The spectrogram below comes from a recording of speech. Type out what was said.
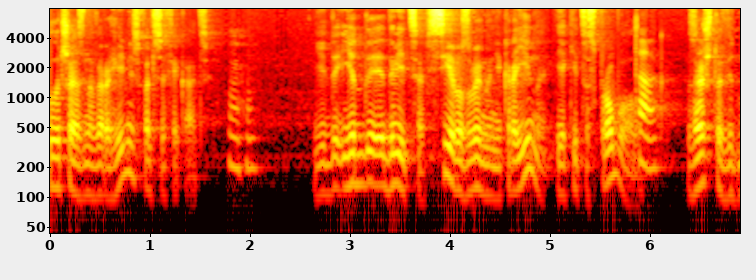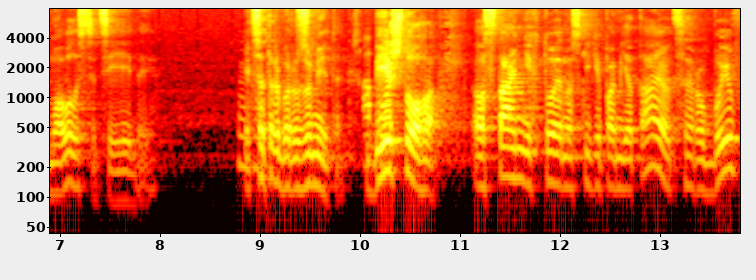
величезна вирогідність фальсифікації. І, і дивіться, всі розвинені країни, які це спробували, Так. зрештою відмовилися цієї ідеї. І це треба розуміти. А Більш того, останній, хто я наскільки пам'ятаю, це робив,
